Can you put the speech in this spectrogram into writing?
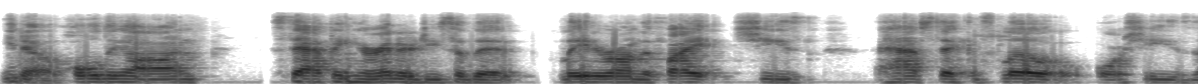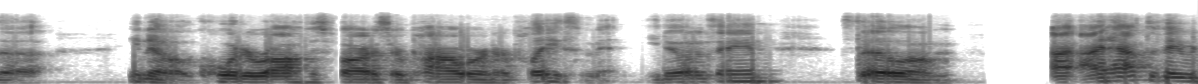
you know, holding on, sapping her energy so that later on the fight she's a half second slow or she's uh, you know, a quarter off as far as her power and her placement. You know what I'm saying? So um, I, would have to favor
